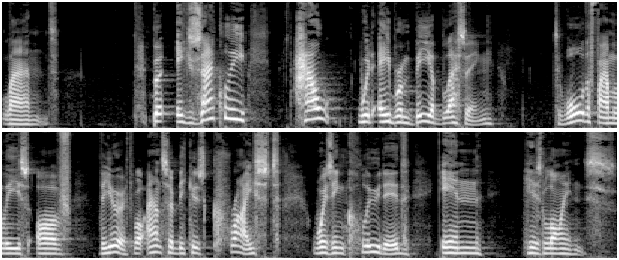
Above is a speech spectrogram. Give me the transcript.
land. But exactly how would Abram be a blessing? To all the families of the earth? Well, answer because Christ was included in his loins.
